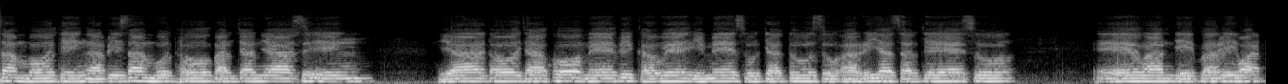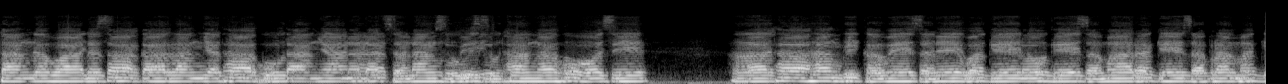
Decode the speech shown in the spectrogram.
สัมโพธิงอภิสัมบุโธปัญจัญญาสิงยาโตจักโคเมพิกเวอิเมสุจตุสุอริยสัจเจสุ เอวันติปริวัตตังนวาดสาการังยถาภูตังญาณดัสนังสุวิสุทังอโหสิอาทาหังพิกเวสเดวเกโลเกสมาระเกสพรามเก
